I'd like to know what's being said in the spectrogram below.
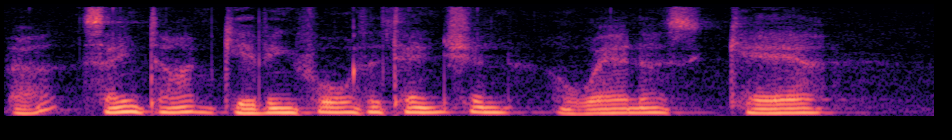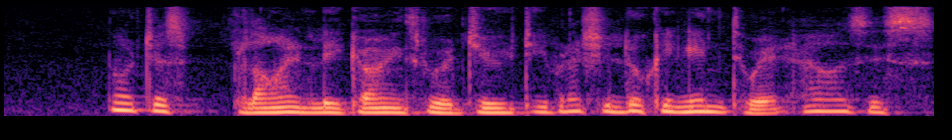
but same time giving forth attention, awareness, care, not just blindly going through a duty, but actually looking into it. How is this?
